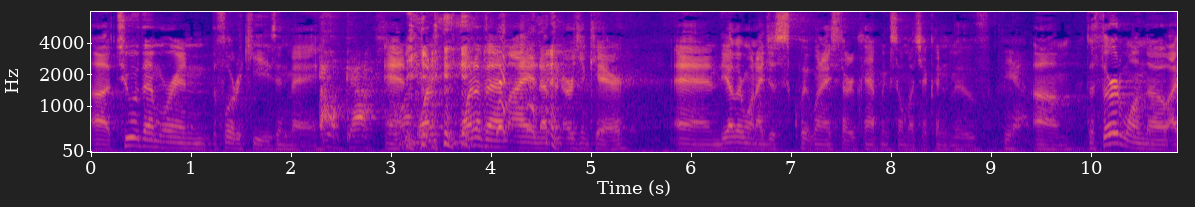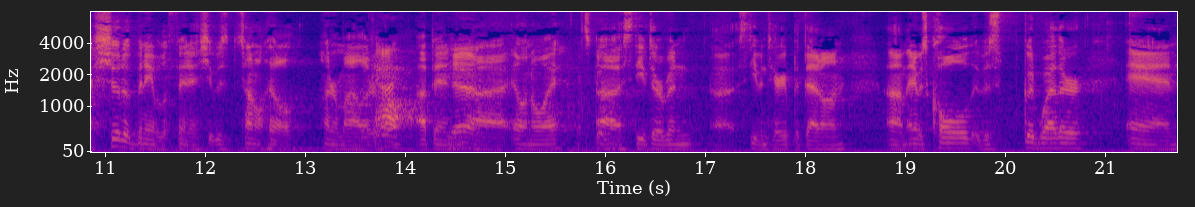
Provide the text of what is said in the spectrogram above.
Uh, two of them were in the Florida Keys in May, Oh gosh. and one, one of them I ended up in urgent care, and the other one I just quit when I started cramping so much I couldn't move. Yeah. Um, the third one though, I should have been able to finish. It was Tunnel Hill, hundred miler Okay. up in Yeah. uh, Illinois. That's good. Uh, Steve Durbin, uh, Steve and Terry put that on, um, and it was cold. It was good weather, and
